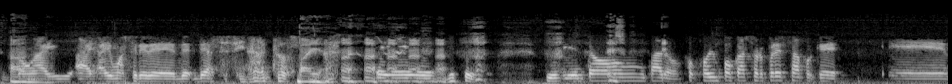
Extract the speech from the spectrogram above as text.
Entón ah. hai, hai, hai unha serie de, de, de asesinatos. Vaya. eh, e, entón, claro, eh. foi un pouco a sorpresa porque eh,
